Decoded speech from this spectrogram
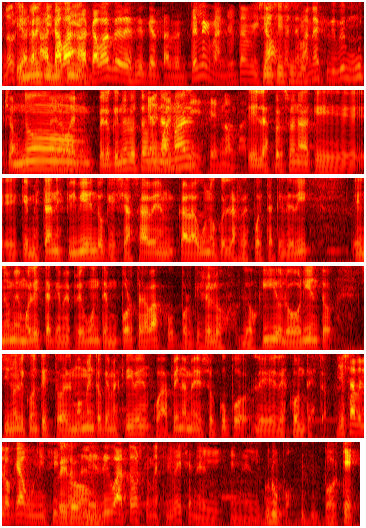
No, que si no es acaba- acabas de decir que estás en Telegram, yo te avisado, Sí, sí, que sí, te van a escribir mucho. No, pero pero, bueno. que no lo tomen Que a bueno, mal. sí, sí, es normal. eh, las personas que, eh, que me están escribiendo, que ya saben cada uno las respuestas que le di, eh, no me molesta que me pregunten por trabajo, porque yo los, los guío, los oriento. Si no le contesto al momento que me escriben, apenas me desocupo, le- les contesto. Yo sabes lo que hago, un inciso. Pero- Les digo a todos que me escribáis en el, en el grupo. ¿Por qué?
